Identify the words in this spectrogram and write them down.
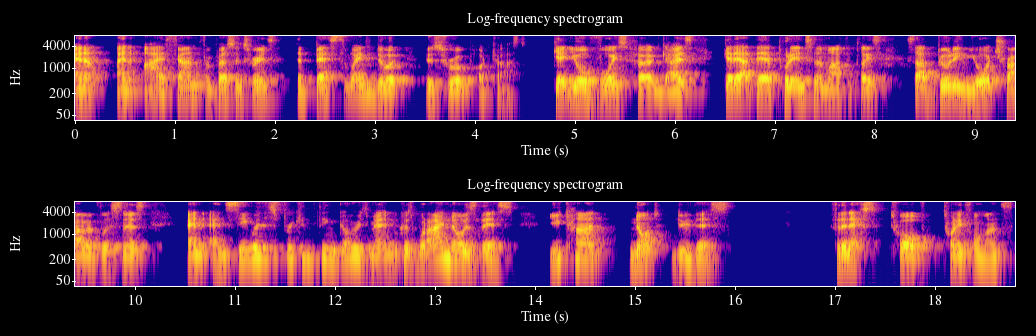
And, and I found from personal experience, the best way to do it is through a podcast. Get your voice heard, guys. Get out there, put it into the marketplace, start building your tribe of listeners and, and see where this freaking thing goes, man. Because what I know is this you can't not do this for the next 12, 24 months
